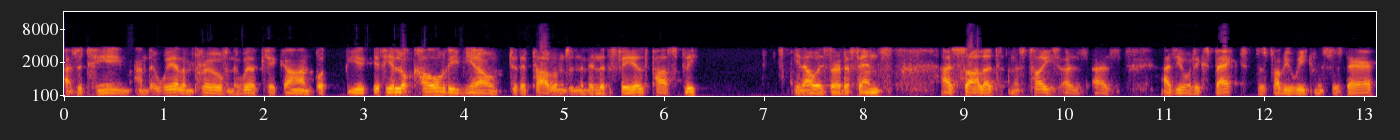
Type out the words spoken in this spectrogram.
as a team, and they will improve and they will kick on. But you, if you look wholly, you know, to the problems in the middle of the field, possibly, you know, is their defence as solid and as tight as as as you would expect? There's probably weaknesses there.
